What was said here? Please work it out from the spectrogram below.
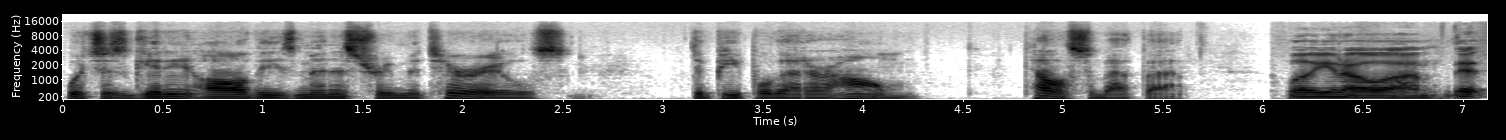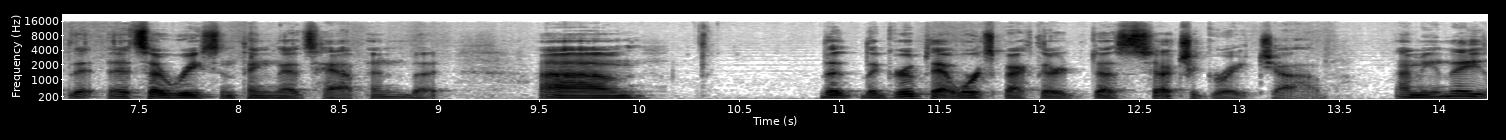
which is getting all these ministry materials to people that are home. Tell us about that. Well, you know, um, it, it- it's a recent thing that's happened, but um, the the group that works back there does such a great job. I mean, they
